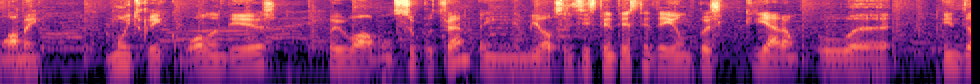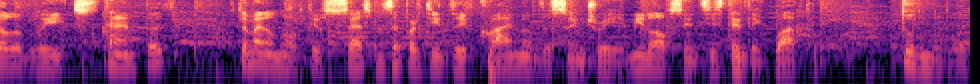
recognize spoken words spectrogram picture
um homem muito rico holandês. Foi o álbum Supertramp em 1970 e 71. Depois criaram o uh, Indelibly Stamped, que também não obteve sucesso, mas a partir de Crime of the Century, em 1974, tudo mudou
